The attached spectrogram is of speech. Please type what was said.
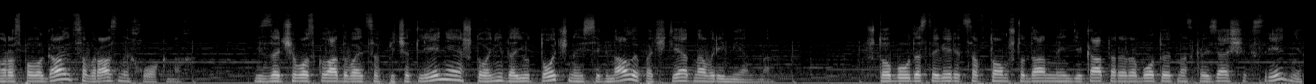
но располагаются в разных окнах. Из-за чего складывается впечатление, что они дают точные сигналы почти одновременно. Чтобы удостовериться в том, что данные индикаторы работают на скользящих средних,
